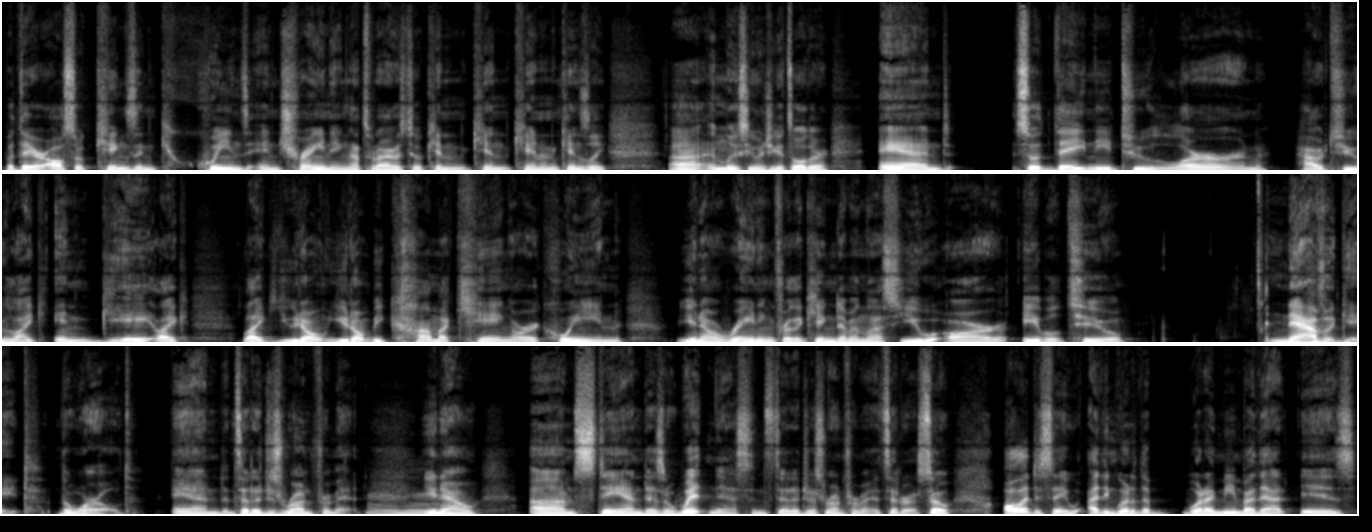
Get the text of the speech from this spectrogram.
but they are also kings and queens in training. That's what I always tell Ken, Ken, Kannon and Kinsley uh, and Lucy when she gets older. And so they need to learn how to like engage, like like you don't you don't become a king or a queen, you know, reigning for the kingdom unless you are able to navigate the world and instead of just run from it Mm-hmm. you know um, stand as a witness instead of just run from it etc so all that to say i think one of the what i mean by that is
